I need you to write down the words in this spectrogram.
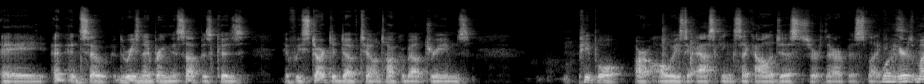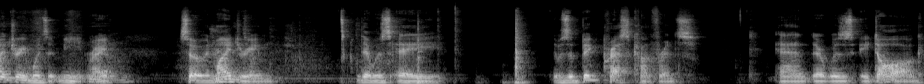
a, and, and so the reason I bring this up is because if we start to dovetail and talk about dreams, people are always asking psychologists or therapists, like, What here's my dream, what does it mean, right? So in my dream, there was a it was a big press conference, and there was a dog,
